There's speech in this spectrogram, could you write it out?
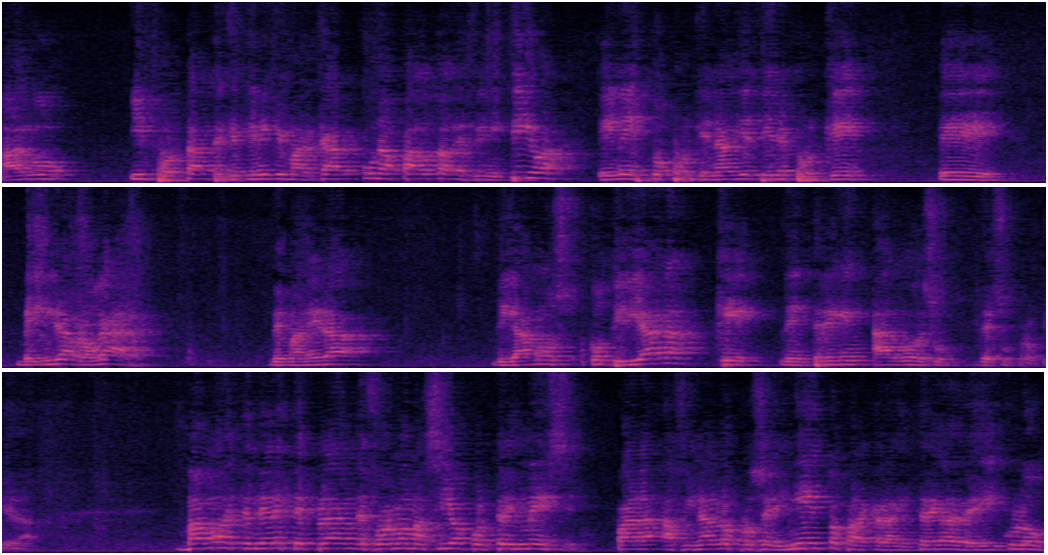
Algo importante que tiene que marcar una pauta definitiva en esto porque nadie tiene por qué eh, venir a rogar de manera, digamos, cotidiana que le entreguen algo de su, de su propiedad. Vamos a extender este plan de forma masiva por tres meses para afinar los procedimientos para que las entregas de vehículos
